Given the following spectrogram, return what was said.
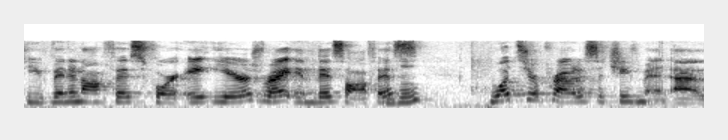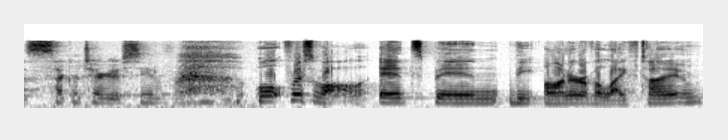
you've been in office for eight years, right? In this office. Mm -hmm. What's your proudest achievement as Secretary of State of Rhode Island? Well, first of all, it's been the honor of a lifetime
